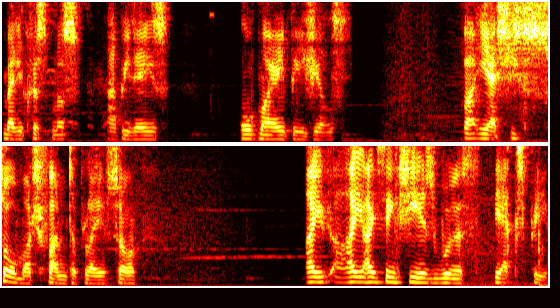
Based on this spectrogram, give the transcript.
Merry Christmas, Happy Days, hold my AP shields. But yeah, she's so much fun to play, so I, I, I think she is worth the XP.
